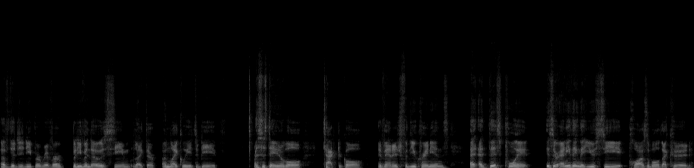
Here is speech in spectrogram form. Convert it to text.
of the Dnieper River, but even those seem like they're unlikely to be a sustainable tactical advantage for the Ukrainians. At, at this point, is there anything that you see plausible that could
